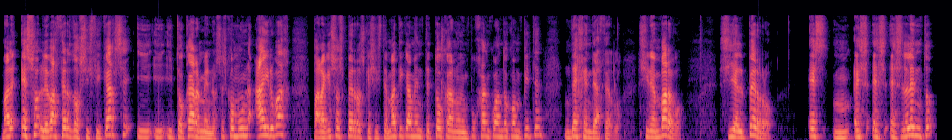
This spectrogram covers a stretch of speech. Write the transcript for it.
¿vale? Eso le va a hacer dosificarse y, tocar menos. Es como un airbag para que esos perros que sistemáticamente tocan o empujan cuando compiten dejen de hacerlo. Sin embargo, si el perro es, es, es lento,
